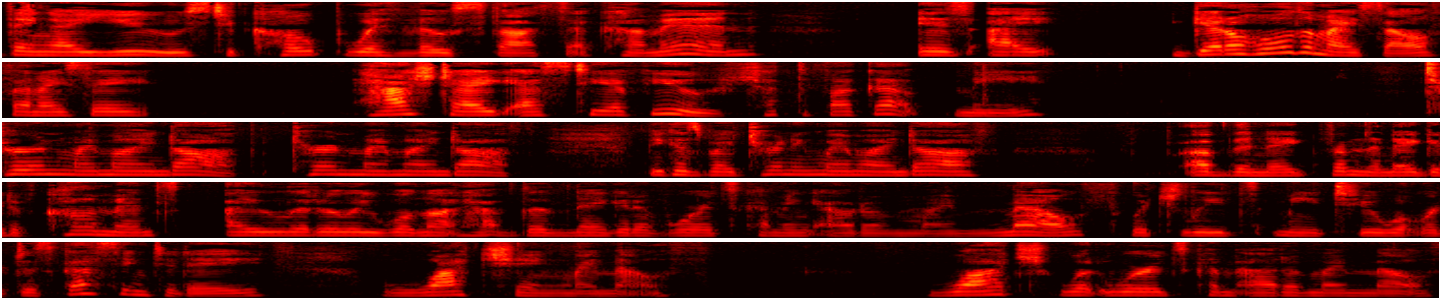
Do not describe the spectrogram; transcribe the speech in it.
thing I use to cope with those thoughts that come in is I get a hold of myself and I say, hashtag STFU, shut the fuck up, me. Turn my mind off, turn my mind off. Because by turning my mind off of the neg- from the negative comments, I literally will not have the negative words coming out of my mouth, which leads me to what we're discussing today, watching my mouth. Watch what words come out of my mouth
